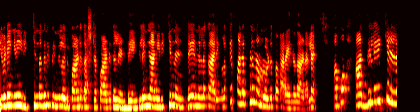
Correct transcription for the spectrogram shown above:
ഇവിടെ ഇങ്ങനെ ഇരിക്കുന്നതിന് പിന്നിൽ ഒരുപാട് കഷ്ടപ്പാടുകൾ ഉണ്ട്. എങ്കിലും ഞാൻ ഇരിക്കുന്നുണ്ട് എന്നുള്ള കാര്യങ്ങളൊക്കെ പലപ്പോഴും നമ്മളോട് പറയുന്നതാണ് അല്ലെ? അപ്പോൾ അതിലേക്കുള്ള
